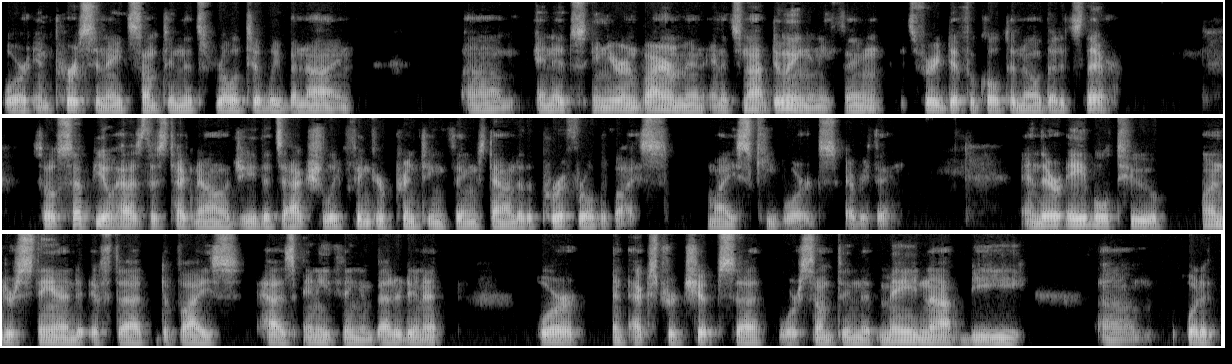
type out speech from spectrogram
or impersonate something that's relatively benign, um, and it's in your environment and it's not doing anything, it's very difficult to know that it's there. So Sepio has this technology that's actually fingerprinting things down to the peripheral device, mice, keyboards, everything. And they're able to understand if that device has anything embedded in it or an extra chipset or something that may not be um, what it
